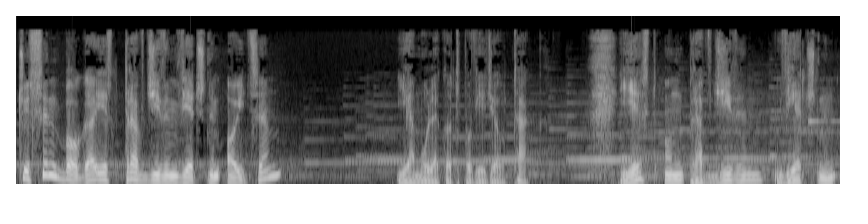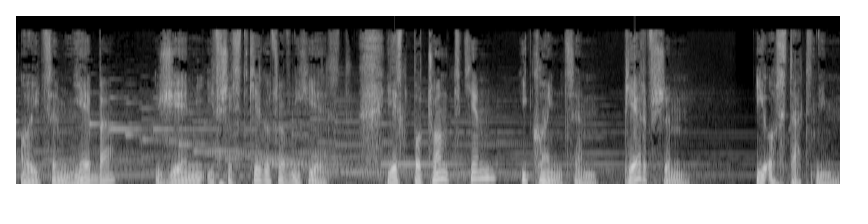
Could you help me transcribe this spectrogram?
czy Syn Boga jest prawdziwym wiecznym Ojcem? Jamulek odpowiedział tak. Jest On prawdziwym, wiecznym Ojcem nieba, ziemi i wszystkiego, co w nich jest. Jest początkiem i końcem, pierwszym i ostatnim.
